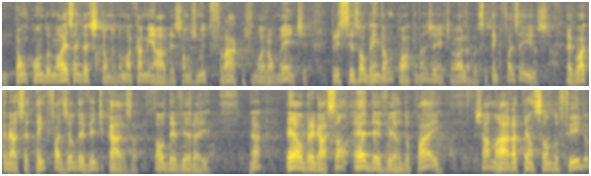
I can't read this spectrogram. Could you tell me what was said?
Então, quando nós ainda estamos numa caminhada e somos muito fracos moralmente, precisa alguém dar um toque na gente. Olha, você tem que fazer isso. É igual a criança, você tem que fazer o dever de casa. Olha o dever aí. Né? É obrigação, é dever do pai chamar a atenção do filho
